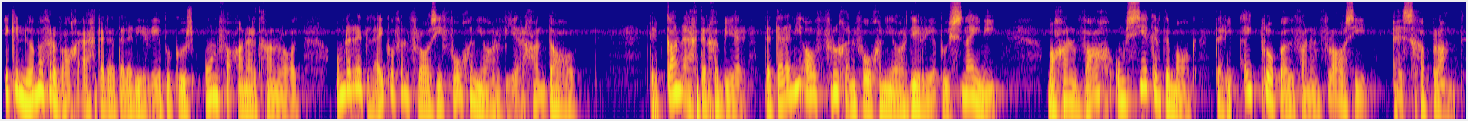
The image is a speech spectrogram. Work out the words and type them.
Ekonome verwag egter dat hulle die repo koers onveranderd gaan laat omdat dit lyk of inflasie volgende jaar weer gaan daal. Dit kan egter gebeur dat hulle nie al vroeg in volgende jaar die repo sny nie, maar gaan wag om seker te maak dat die uitklophou van inflasie is geplant.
